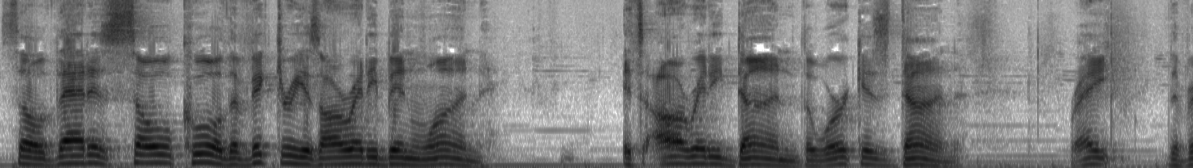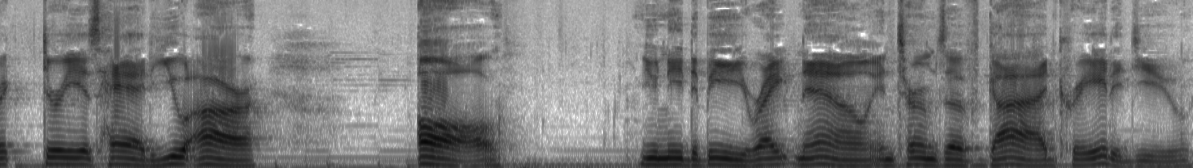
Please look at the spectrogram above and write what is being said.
So that is so cool. The victory has already been won. It's already done. The work is done. Right? The victory is had. You are all you need to be right now in terms of God created you.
